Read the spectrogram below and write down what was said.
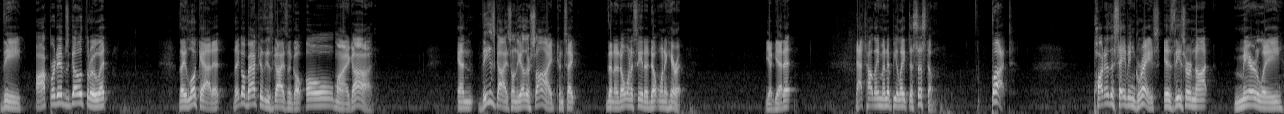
The operatives go through it, they look at it, they go back to these guys and go, oh my God. And these guys on the other side can say, then I don't want to see it, I don't want to hear it. You get it? That's how they manipulate the system. But part of the saving grace is these are not merely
